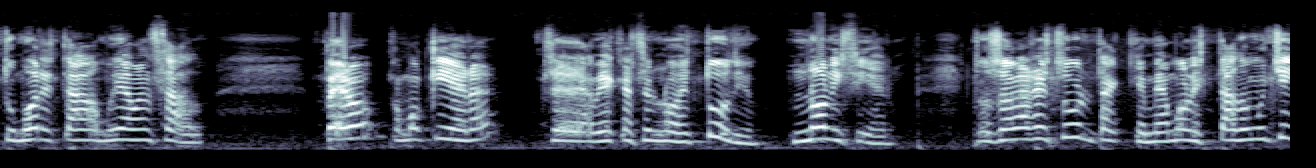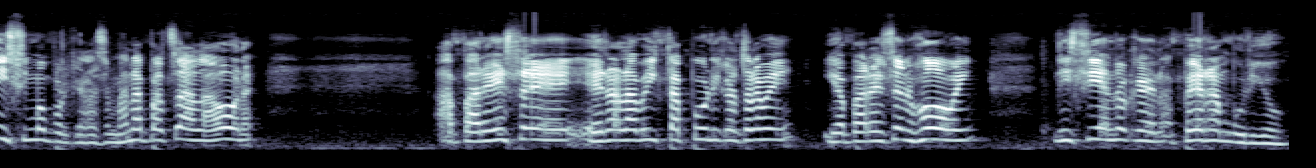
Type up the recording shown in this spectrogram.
tumor estaba muy avanzado, pero como quiera, se había que hacer unos estudios. No lo hicieron. Entonces ahora resulta que me ha molestado muchísimo porque la semana pasada ahora aparece, era la vista pública otra vez, y aparece el joven diciendo que la perra murió.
